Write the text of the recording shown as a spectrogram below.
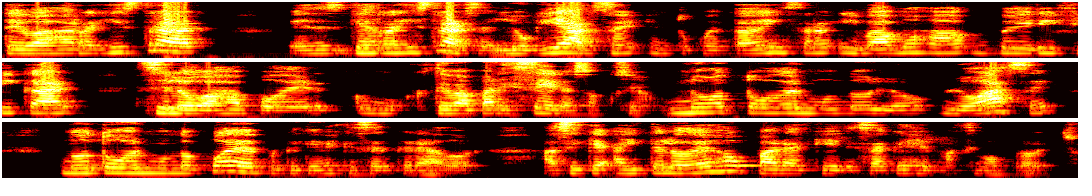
Te vas a registrar, es decir, que es registrarse, loguearse en tu cuenta de Instagram y vamos a verificar si lo vas a poder, como te va a aparecer esa opción. No todo el mundo lo, lo hace, no todo el mundo puede porque tienes que ser creador. Así que ahí te lo dejo para que le saques el máximo provecho.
